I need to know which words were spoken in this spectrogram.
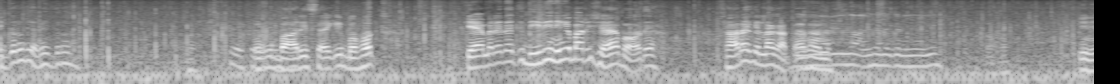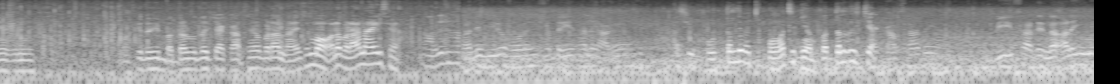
ਇਧਰੋਂ ਦੀ ਆ ਰਹੇ ਇਧਰੋਂ ਕਿਉਂਕਿ ਬਾਰਿਸ਼ ਹੈ ਕਿ ਬਹੁਤ। ਕੈਮਰੇ ਦੇ ਵਿੱਚ ਦੀਦੀ ਨਹੀਂ ਕਿ ਬਾਰਿਸ਼ ਹੈ ਬਹੁਤ ਆ। ਸਾਰਾ ਗਿੱਲਾ ਕਰਤਾ ਸਾਨੂੰ। ਕਿੰਨੀਆਂ ਕਿੰਨੀਆਂ ਬਾਕੀ ਤੁਸੀਂ ਬੱਦਲ ਬੁੱਦਲ ਚੈੱਕ ਕਰ ਸਕਦੇ ਹੋ ਬੜਾ ਨਾਈਸ ਮਾਹੌਲ ਬੜਾ ਨਾਈਸ ਹੈ ਹਾਂਜੀ ਵੀਰੋ ਹੁਣ ਅਸੀਂ ਛਤਰੀ ਥੱਲੇ ਆ ਗਏ। ਅਸੀਂ ਹੋਟਲ ਦੇ ਵਿੱਚ ਪਹੁੰਚ ਗਏ ਹਾਂ ਬੱਦਲ ਤੁਸੀਂ ਚੈੱਕ ਕਰ ਸਕਦੇ ਹੋ। ਵੀਰ ਸਾਡੇ ਨਾਲ ਹੀ ਨੇ।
